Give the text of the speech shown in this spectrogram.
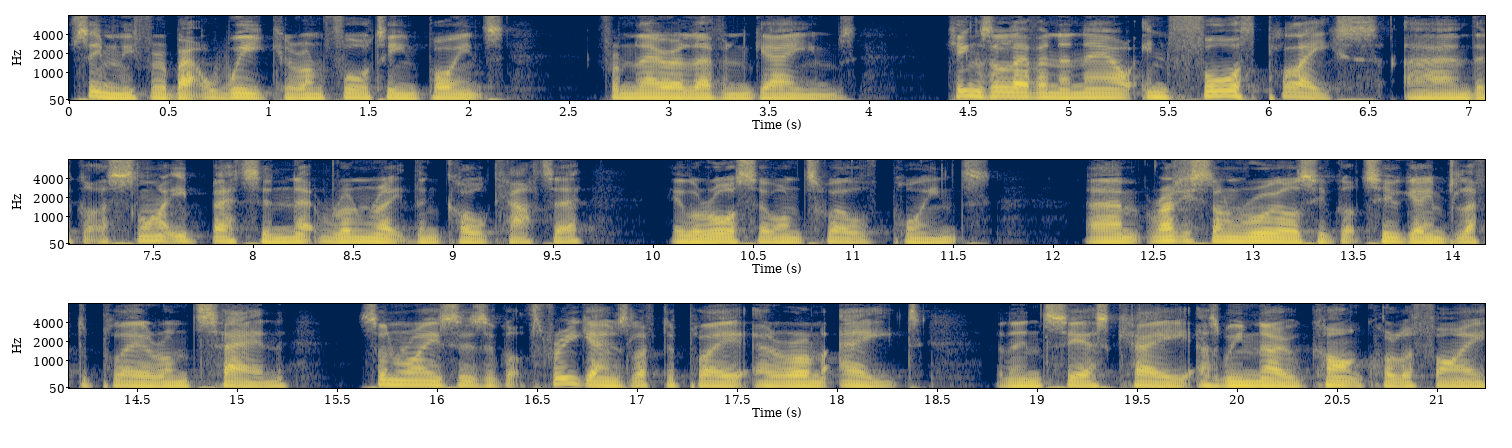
seemingly for about a week, are on 14 points from their 11 games. Kings 11 are now in fourth place, and they've got a slightly better net run rate than Kolkata, who are also on 12 points. Um, Rajasthan Royals, who've got two games left to play, are on 10. Sunrisers have got three games left to play, are on 8. And then CSK, as we know, can't qualify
